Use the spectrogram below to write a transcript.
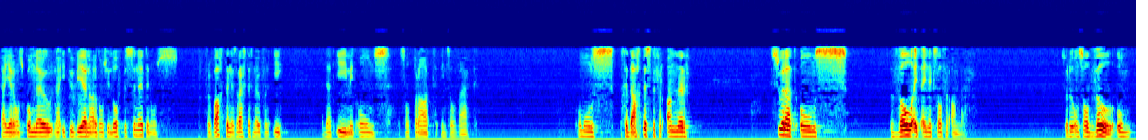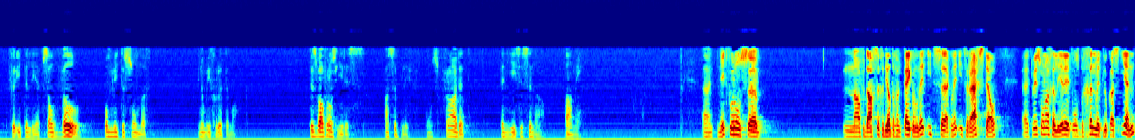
Ja Here, ons kom nou na U toe weer nadat ons U lof besin het en ons verwagting is regtig nou van U dat U met ons sal praat en sal werk. Om ons gedagtes te verander sodat ons wil uiteindelik sal verander. Sodat ons sal wil om vir U te leef, sal wil om nie te sondig en om U groot te maak. Dis waarvoor ons hier is. Asseblief, ons vra dit in Jesus se naam. Amen. Uh net voor ons uh na vandag se gedeelte gaan kyk, wil net iets uh, ek wil net iets regstel. Uh twee sonna gelede het ons begin met Lukas 1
